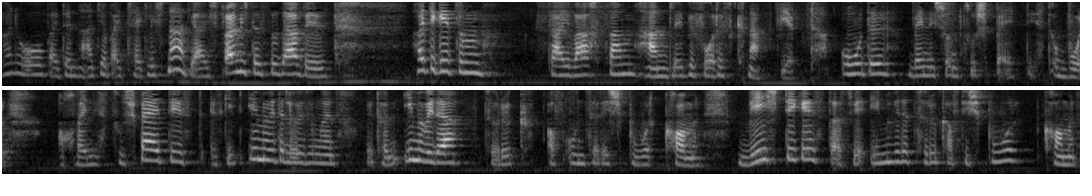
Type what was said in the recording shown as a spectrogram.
Hallo, hallo, bei der Nadja, bei täglich Nadja. Ich freue mich, dass du da bist. Heute geht es um sei wachsam, handle, bevor es knapp wird. Oder wenn es schon zu spät ist. Obwohl, auch wenn es zu spät ist, es gibt immer wieder Lösungen. Wir können immer wieder zurück auf unsere Spur kommen. Wichtig ist, dass wir immer wieder zurück auf die Spur kommen.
